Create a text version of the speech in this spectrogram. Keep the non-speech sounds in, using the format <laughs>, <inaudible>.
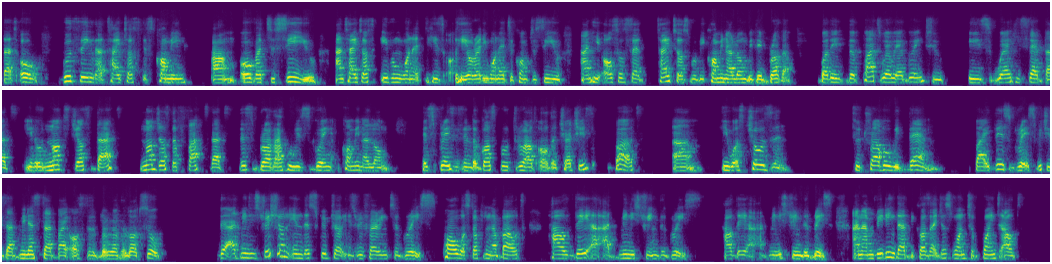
that, oh, good thing that Titus is coming um, over to see you. And Titus even wanted, he's, he already wanted to come to see you. And he also said Titus will be coming along with a brother. But the part where we are going to is where he said that, you know, not just that, not just the fact that this brother who is going, coming along, his praise is in the gospel throughout all the churches, but um, he was chosen to travel with them by this grace, which is administered by us to the glory of the Lord. So the administration in the scripture is referring to grace. Paul was talking about how they are administering the grace, how they are administering the grace. And I'm reading that because I just want to point out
